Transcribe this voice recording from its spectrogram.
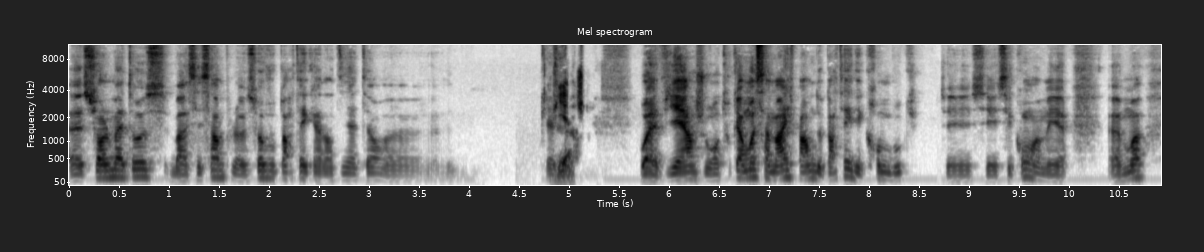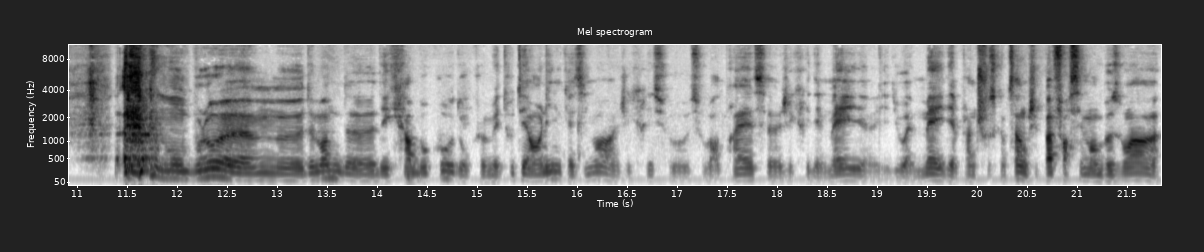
Euh, sur le matos, bah, c'est simple. Soit vous partez avec un ordinateur euh, vierge. Ouais, vierge. Ou en tout cas, moi, ça m'arrive par exemple de partir avec des Chromebooks. C'est con, hein, mais moi, mon boulot me demande d'écrire beaucoup, donc mais tout est en ligne quasiment. Hein. J'écris sous, WordPress, j'écris des mails, il y a du webmail, il y a plein de choses comme ça, donc j'ai pas forcément besoin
